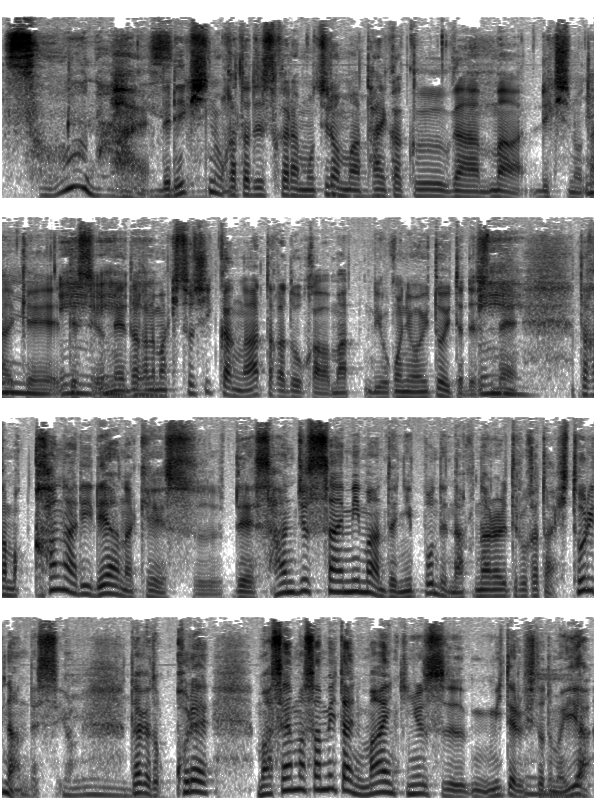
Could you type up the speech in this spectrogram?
そうなんです、ね、はい、で力士の方ですからもちろんまあ体格がまあ力士の体型ですよね、うんえー、だからまあ基礎疾患があったかどうかはまあ横に置いといてですね、えー、だからまあかなりレアなケースで30歳未満で日本で亡くなられてる方は一人なんですよ、うん、だけどこれ増山さんみたいに毎日ニュース見てる人でも、うん、いや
